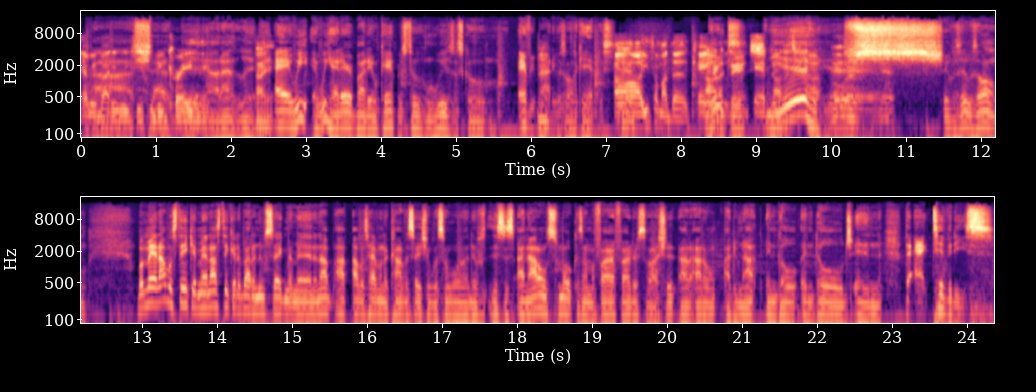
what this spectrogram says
everybody weeks used to be crazy. Lit. Oh, that's lit. Oh, yeah. Hey, we and we had everybody on campus too when we was in school. Everybody mm. was on campus. Oh, you talking about the K Oh, the Greeks on Greeks. campus? yeah, yeah, yeah. It was it was on. But man, I was thinking, man, I was thinking about a new segment, man, and I I, I was having a conversation with someone. It was, this is, and I don't smoke because I'm a firefighter, so I should, I, I don't, I do not indul- indulge in the activities.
